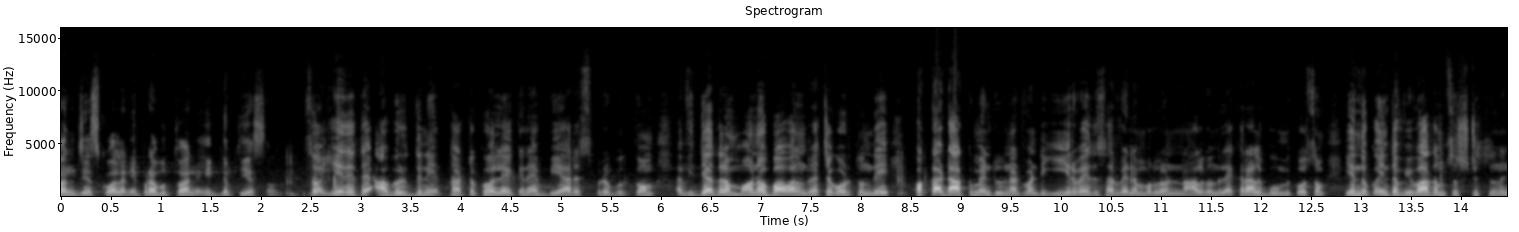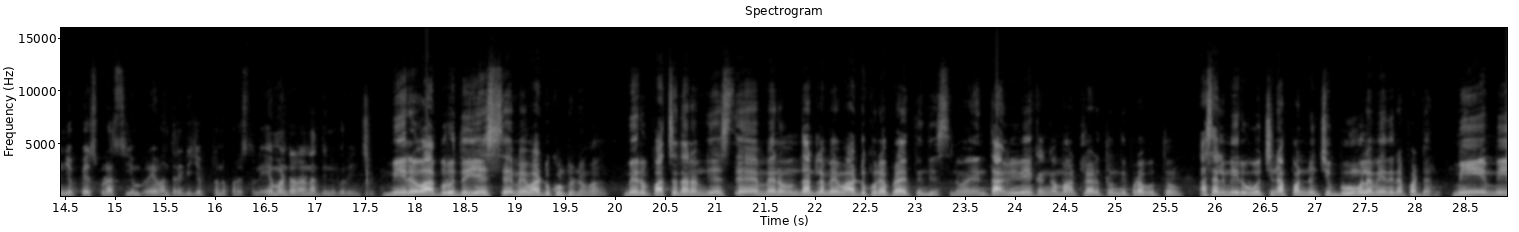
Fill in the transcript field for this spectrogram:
మనసు చేసుకోవాలని ప్రభుత్వాన్ని విజ్ఞప్తి చేస్తాం సో ఏదైతే అభివృద్ధిని తట్టుకోలేకనే బీఆర్ఎస్ ప్రభుత్వం విద్యార్థుల మనోభావాలను రెచ్చగొడుతుంది. పక్కా డాక్యుమెంట్లు ఉన్నటువంటి ఈ ఇరవై ఐదు సర్వే నెంబర్లో నాలుగు వందల ఎకరాల భూమి కోసం ఎందుకు ఇంత వివాదం సృష్టిస్తుందని చెప్పేసి కూడా సీఎం రేవంత్ రెడ్డి చెప్తున్న పరిస్థితులు. ఏమంటారన్న దీని గురించి? మీరు అభివృద్ధి చేస్తే మేము అడ్డుకుంటున్నామా? మీరు పచ్చదనం చేస్తే మేము దాంట్లో మేము అడ్డుకునే ప్రయత్నం చేస్తున్నామా? ఎంత అవివేకంగా మాట్లాడుతుంది ప్రభుత్వం? అసలు మీరు వచ్చినప్పటి నుంచి భూముల మీదనే పడ్డారు. మీ మీ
